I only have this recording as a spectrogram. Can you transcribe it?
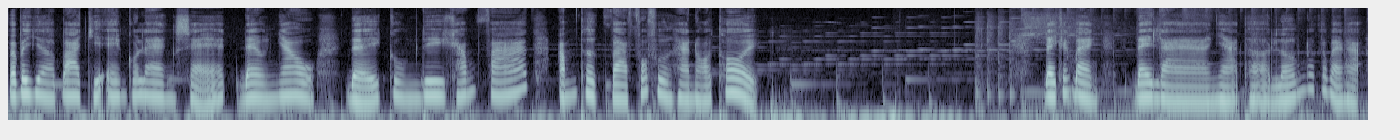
Và bây giờ ba chị em của làng sẽ đeo nhau để cùng đi khám phá ẩm thực và phố phường Hà Nội thôi. Đây các bạn, đây là nhà thờ lớn đó các bạn ạ. À.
